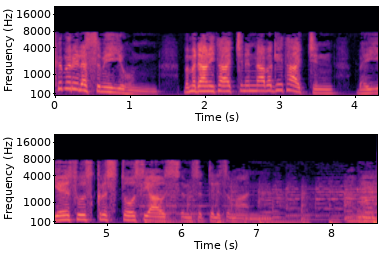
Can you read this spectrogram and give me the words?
ክብር ለስምህ ይሁን። በመድኃኒታችንና በጌታችን በኢየሱስ ክርስቶስ ያው ስም ስትል ስማን አሜን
